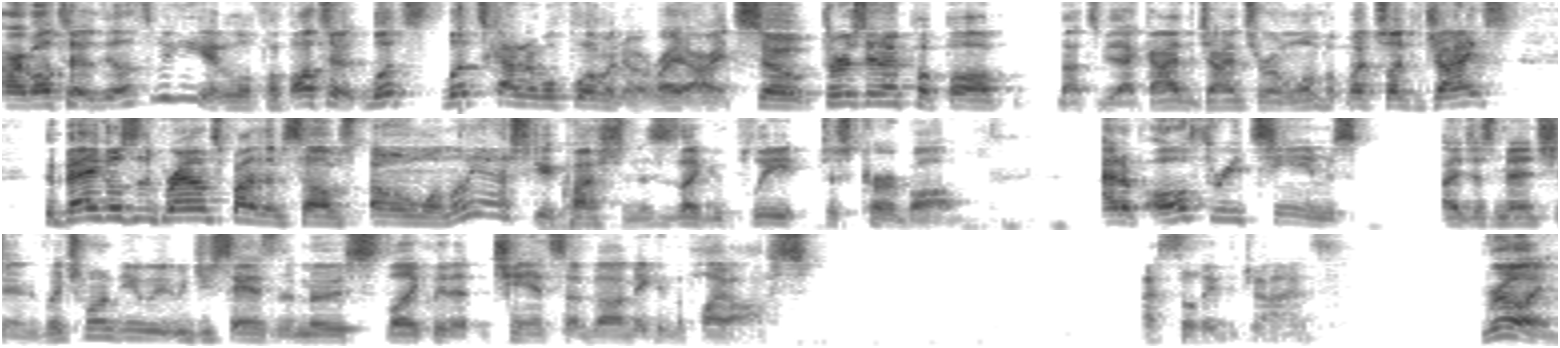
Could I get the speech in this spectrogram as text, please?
All right. Well, tell, let's we can get a little football. Tell, let's let's kind of we'll flow into it, right? All right. So Thursday night football. Not to be that guy. The Giants are on one, but much like the Giants, the Bengals and the Browns find themselves 0 1. Let me ask you a question. This is like complete just curveball. Out of all three teams I just mentioned, which one do you would you say is the most likely to, chance of uh, making the playoffs? I still think the Giants. Really?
